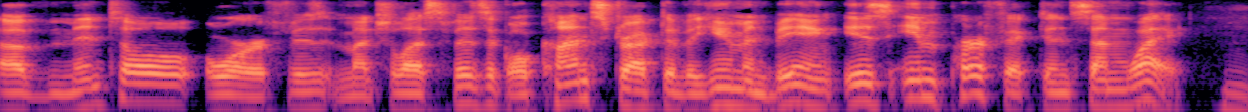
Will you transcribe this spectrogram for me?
of mental or phys- much less physical construct of a human being is imperfect in some way. Hmm.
